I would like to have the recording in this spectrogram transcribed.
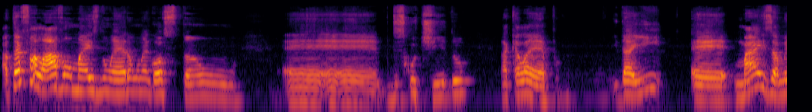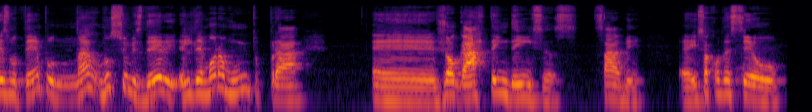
Até falavam, mas não era um negócio tão é, é discutido naquela época. E daí, é, mas ao mesmo tempo, na, nos filmes dele, ele demora muito para é, jogar tendências, sabe? É, isso aconteceu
